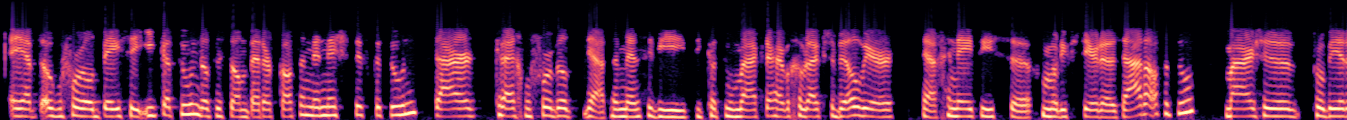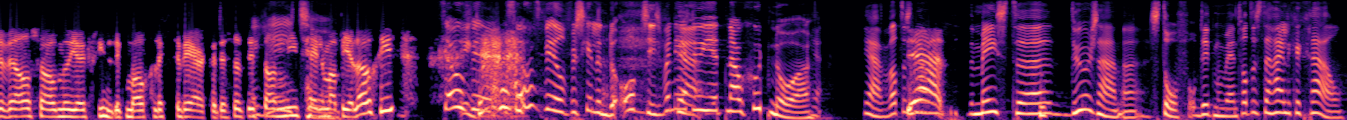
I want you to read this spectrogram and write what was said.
en je hebt ook bijvoorbeeld BCI katoen, dat is dan Better Cotton Initiative katoen. Daar krijgen bijvoorbeeld ja, de mensen die, die katoen maken, daar hebben gebruiken ze wel weer ja, genetisch eh, gemodificeerde zaden af en toe. Maar ze proberen wel zo milieuvriendelijk mogelijk te werken. Dus dat is dan niet helemaal biologisch. Zoveel, zoveel verschillende opties. Wanneer Ja. doe je het nou goed, Noor? Ja. Ja, wat is Ja. nou de meest eh, duurzame stof op dit moment? Wat is de heilige graal?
